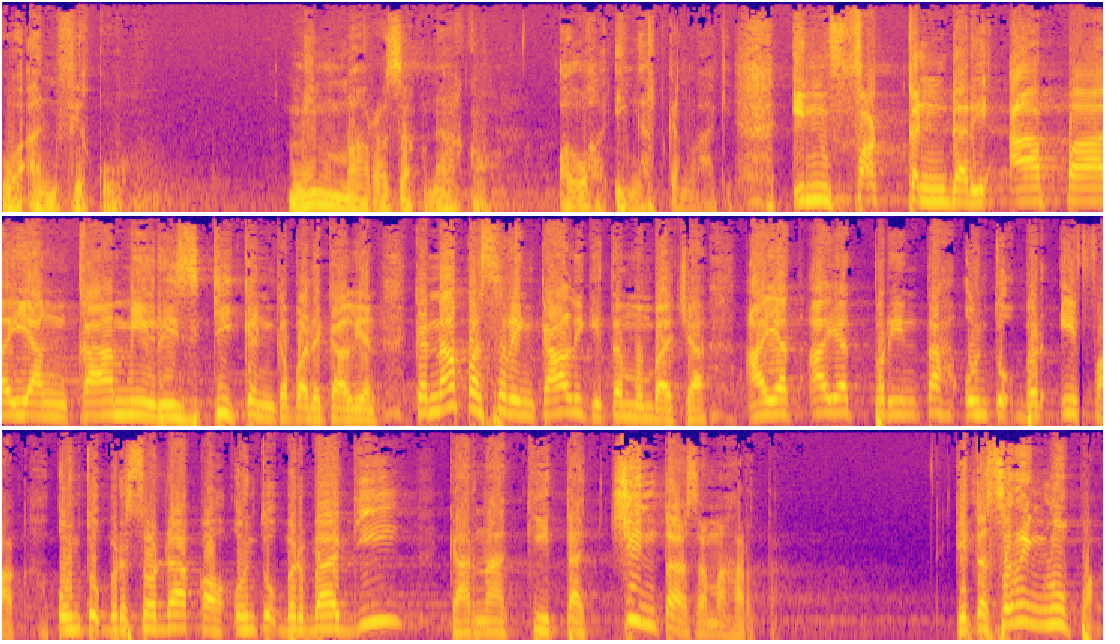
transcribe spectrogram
Wa anfiqu mimma razaqnakum Allah ingatkan lagi. Infakkan dari apa yang kami rizkikan kepada kalian. Kenapa sering kali kita membaca ayat-ayat perintah untuk berinfak, untuk bersodakoh, untuk berbagi. Karena kita cinta sama harta. Kita sering lupa.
